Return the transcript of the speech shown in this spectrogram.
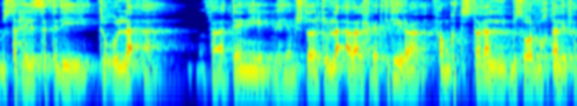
مستحيل الست دي تقول لأ. فتاني هي مش تقدر تقول لأ بقى لحاجات كتيرة فممكن تستغل بصور مختلفة.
